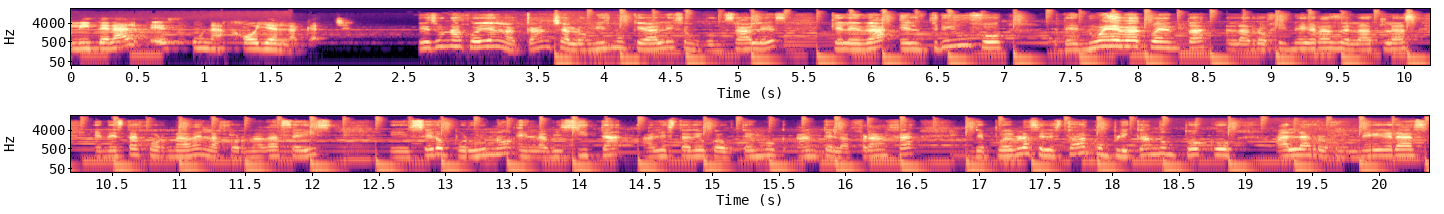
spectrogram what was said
literal es una joya en la cancha. Es una joya en la cancha, lo mismo que Alison González, que le da el triunfo de nueva cuenta a las rojinegras del Atlas en esta jornada, en la jornada 6. 0 eh, por 1 en la visita al Estadio Cuauhtémoc ante la Franja de Puebla. Se le estaba complicando un poco a las rojinegras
